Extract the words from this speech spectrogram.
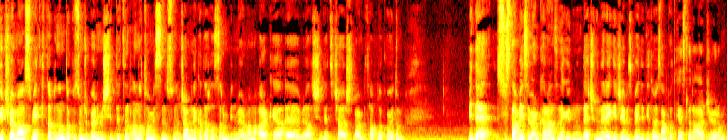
Güç ve Masumiyet kitabının 9. bölümü şiddetin anatomisini sunacağım. Ne kadar hazırım bilmiyorum ama arkaya e, biraz şiddeti çağrıştıran bir tablo koydum. Bir de süslenmeyi seviyorum karantina gününde. Çünkü nereye gideceğimiz belli değil. O yüzden podcastleri harcıyorum.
